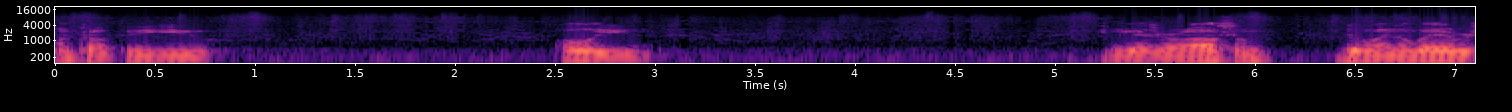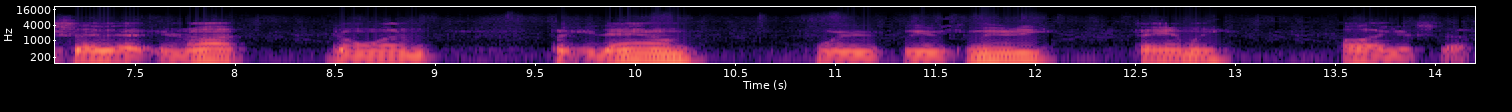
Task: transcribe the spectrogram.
I'm talking to you. All of you. You guys are awesome. Don't let nobody ever say that you're not. Don't let them put you down. We're, we're a community, family, all that good stuff.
